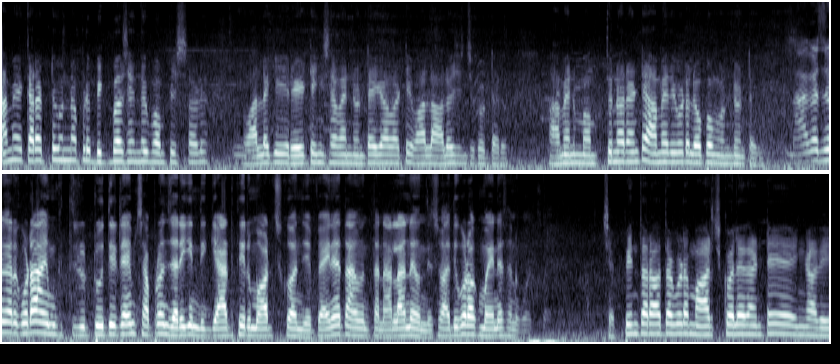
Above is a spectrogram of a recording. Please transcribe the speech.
ఆమె కరెక్ట్గా ఉన్నప్పుడు బిగ్ బాస్ ఎందుకు పంపిస్తాడు? వాళ్ళకి రేటింగ్స్ అవన్నీ ఉంటాయి కాబట్టి వాళ్ళు ఆలోచించుకుంటారు. ఆమెను పంపుతున్నారంటే ఆమెది కూడా లోపం ఉండుంటుంది నాగార్జున గారు కూడా ఆయనకి టూ త్రీ టైమ్స్ చెప్పడం జరిగింది. గ్యాట్ తీరు మార్చుకో అని చెప్పి. అయినా తను అలానే ఉంది. సో అది కూడా ఒక మైనస్ అనుకోవచ్చు. చెప్పిన తర్వాత కూడా మార్చుకోలేదంటే ఇంకా అది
